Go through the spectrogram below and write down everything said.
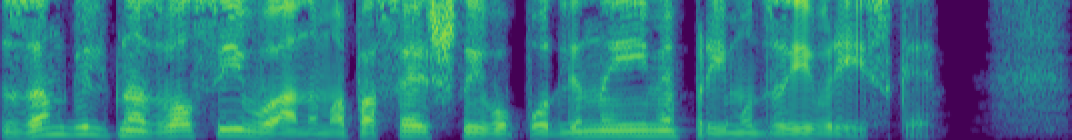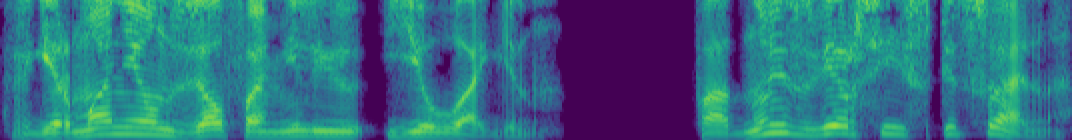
Зангвильд назвался Иваном, опасаясь, что его подлинное имя примут за еврейское. В Германии он взял фамилию Елагин. По одной из версий специально.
